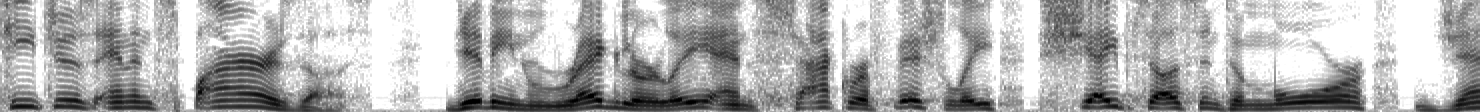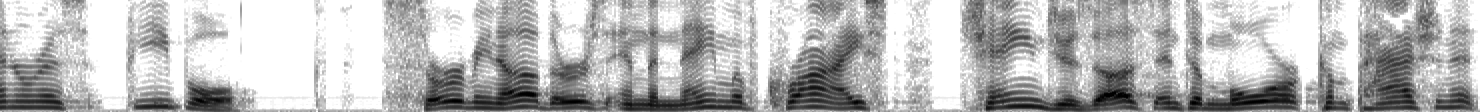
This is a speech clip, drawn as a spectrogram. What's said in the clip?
teaches and inspires us. Giving regularly and sacrificially shapes us into more generous people. Serving others in the name of Christ changes us into more compassionate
